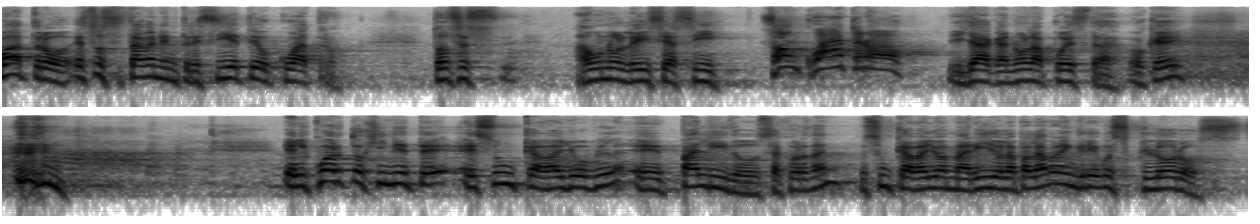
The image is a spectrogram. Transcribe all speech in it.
Cuatro. Estos estaban entre siete o cuatro. Entonces a uno le hice así, son cuatro. Y ya ganó la apuesta, ¿ok? El cuarto jinete es un caballo eh, pálido, ¿se acuerdan? Es un caballo amarillo. La palabra en griego es cloros.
